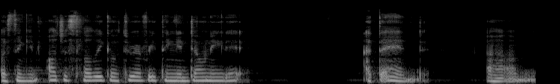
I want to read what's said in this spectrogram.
was thinking I'll just slowly go through everything and donate it at the end. Um,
